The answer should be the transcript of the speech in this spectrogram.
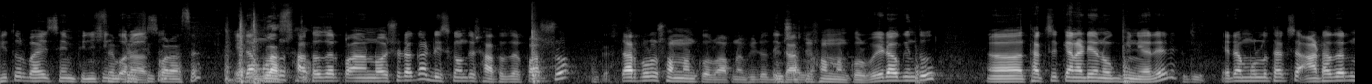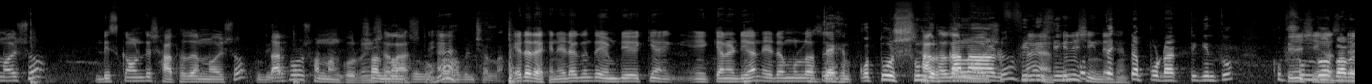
ভিতর বাইরে সেম ফিনিশিং করা আছে। এটা মূল্য সাত হাজার নয়শো টাকা ডিসকাউন্টে সাত হাজার পাঁচশো। তারপরেও সম্মান করব আপনার ভিডিও দেখে আসলে সম্মান করব। এটাও কিন্তু থাকছে কানাডিয়ান ওক এটা মূল্য থাকছে আট হাজার নয়শো ডিসকাউন্টে সাত হাজার নয়শো। তারপরেও সম্মান করব সম্মান ইনশাল্লাহ আসলে হ্যাঁ। এটা দেখেন এটা কিন্তু এমডি কানাডিয়ান এটা মূল্য আছে দেখেন কত সুন্দর কালার হ্যাঁ, ফিনিশিং finishing দেখেন। প্রোডাক্টই কিন্তু খুব সুন্দরভাবে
